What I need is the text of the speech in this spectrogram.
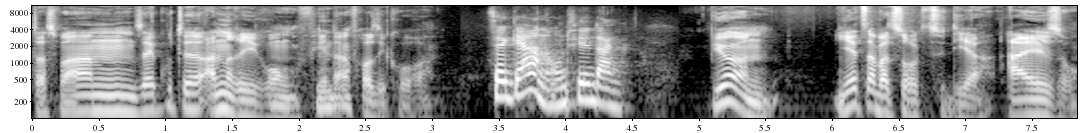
das waren sehr gute Anregungen. Vielen Dank, Frau Sikora. Sehr gerne und vielen Dank. Björn, Jetzt aber zurück zu dir. Also,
